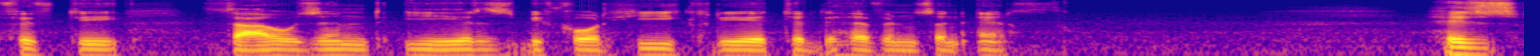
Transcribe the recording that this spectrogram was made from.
50,000 years before He created the heavens and earth. His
